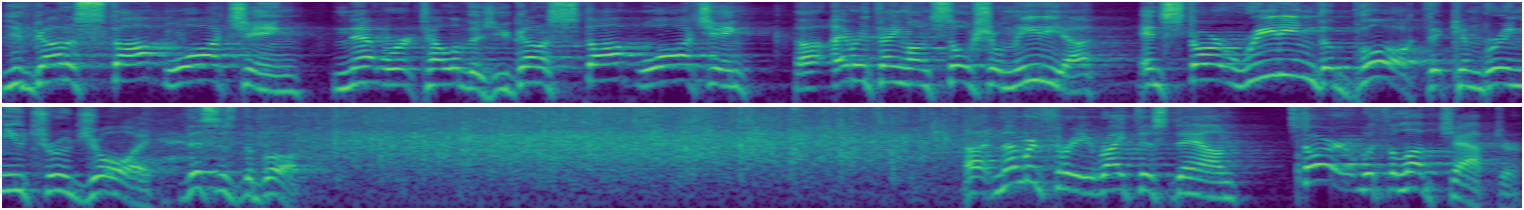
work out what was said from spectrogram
you've got to stop watching network television. You've got to stop watching uh, everything on social media and start reading the book that can bring you true joy. This is the book. Uh, number three, write this down. Start with the love chapter.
